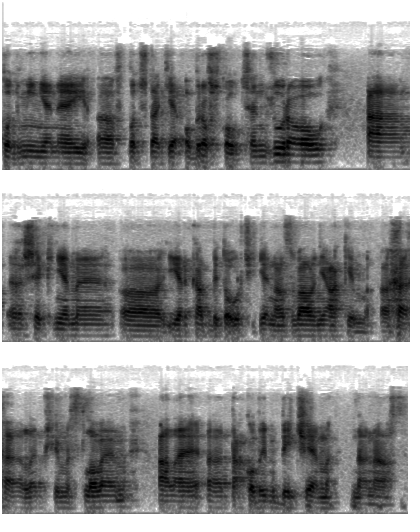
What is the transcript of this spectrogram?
podmíněný v podstatě obrovskou cenzurou a řekněme, Jirka by to určitě nazval nějakým lepším slovem, ale takovým byčem na nás.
